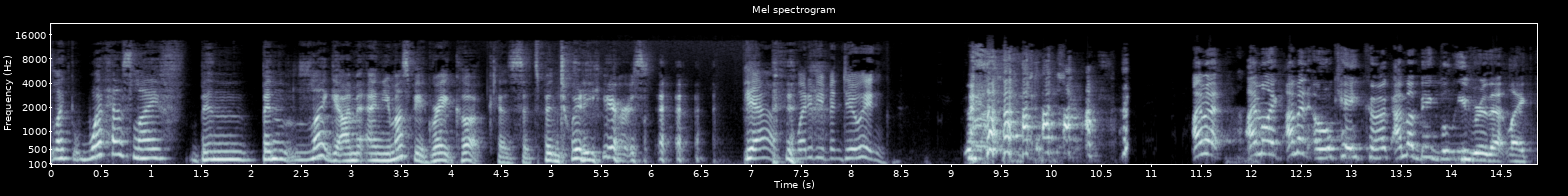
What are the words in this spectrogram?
like, what has life been, been like? I'm, and you must be a great cook because it's been 20 years. yeah. What have you been doing? I'm a I'm like I'm an okay cook. I'm a big believer that like,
